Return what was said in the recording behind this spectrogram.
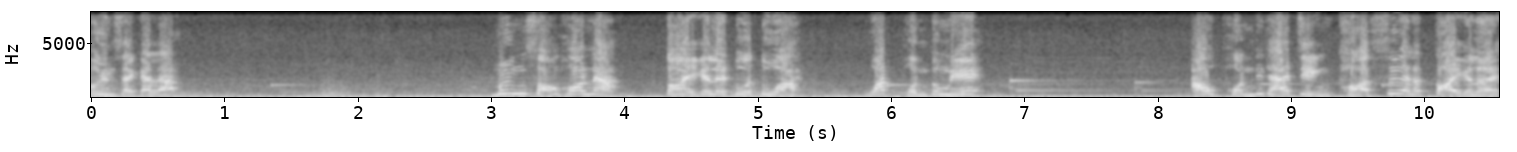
ปืนใส่กันแล้ว มึงสองคนน่ะ ต่อยกันเลยตัวตัว วัดผลตรงนี้ เอาผลที่แท้จริง ถอดเสื้อแล้วต่อยกันเลย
